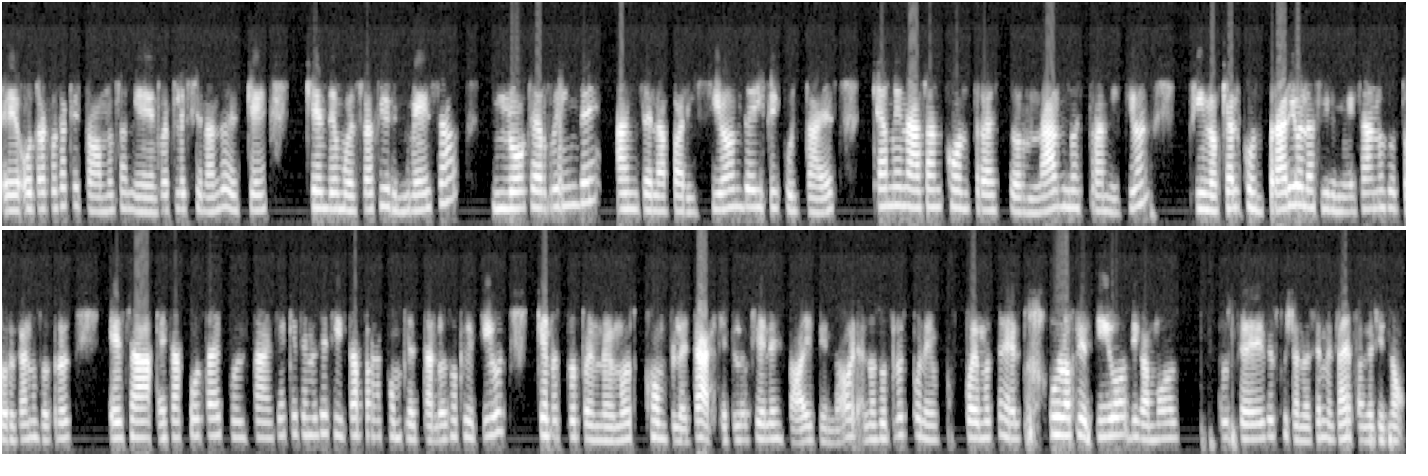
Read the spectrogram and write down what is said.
eh, otra cosa que estábamos también reflexionando es que quien demuestra firmeza no se rinde ante la aparición de dificultades que amenazan con trastornar nuestra misión, sino que al contrario, la firmeza nos otorga a nosotros esa, esa cuota de constancia que se necesita para completar los objetivos que nos proponemos completar, que es lo que les estaba diciendo ahora. Nosotros podemos tener un objetivo, digamos, ustedes escuchando ese mensaje pueden decir, no,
